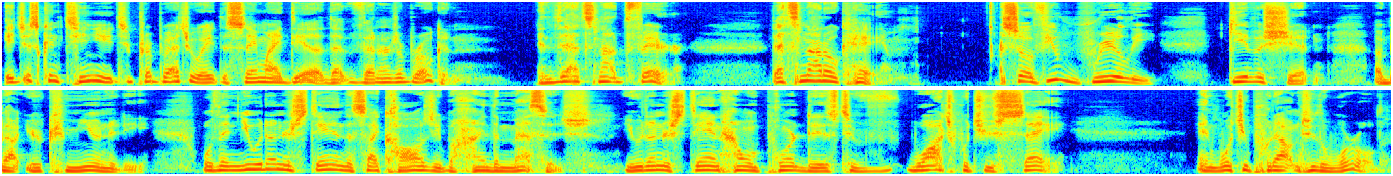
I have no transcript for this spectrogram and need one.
it just continued to perpetuate the same idea that veterans are broken. And that's not fair. That's not okay. So if you really give a shit about your community, well, then you would understand the psychology behind the message. You would understand how important it is to v- watch what you say and what you put out into the world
